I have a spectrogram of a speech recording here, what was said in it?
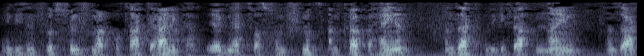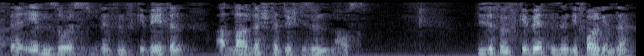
in diesem Fluss fünfmal pro Tag gereinigt hat, irgendetwas vom Schmutz am Körper hängen? Dann sagten die Gefährten nein. Dann sagte er, ebenso ist es mit den fünf Gebeten, Allah löscht dadurch die Sünden aus. Diese fünf Gebeten sind die folgende.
